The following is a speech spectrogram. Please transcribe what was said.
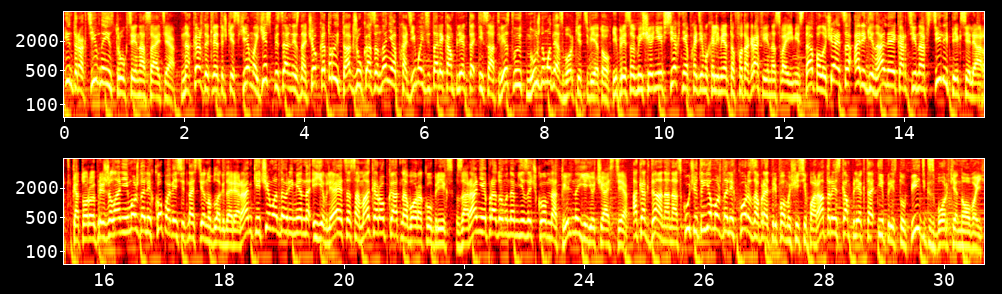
интерактивной инструкцией на сайте. На каждой клеточке схемы есть специальный значок, который также указан на необходимой детали детали комплекта и соответствуют нужному для сборки цвету. И при совмещении всех необходимых элементов фотографии на свои места получается оригинальная картина в стиле пиксель-арт, которую при желании можно легко повесить на стену благодаря рамке, чем одновременно и является сама коробка от набора Kubrix, заранее продуманным язычком на тыльной ее части. А когда она наскучит, ее можно легко разобрать при помощи сепаратора из комплекта и приступить к сборке новой.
